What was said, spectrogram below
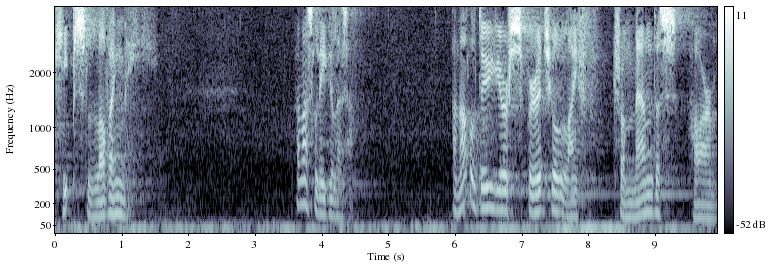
keeps loving me. And that's legalism. And that'll do your spiritual life tremendous harm.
